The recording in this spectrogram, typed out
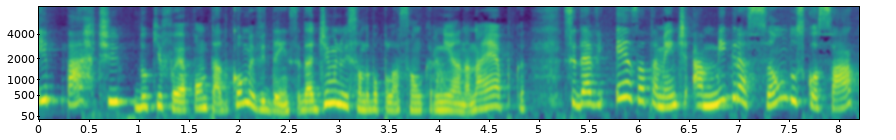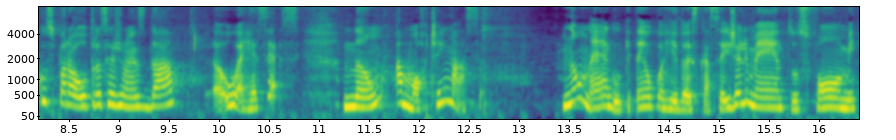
E parte do que foi apontado como evidência da diminuição da população ucraniana na época se deve exatamente à migração dos cossacos para outras regiões da URSS, não à morte em massa. Não nego que tenha ocorrido a escassez de alimentos, fome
